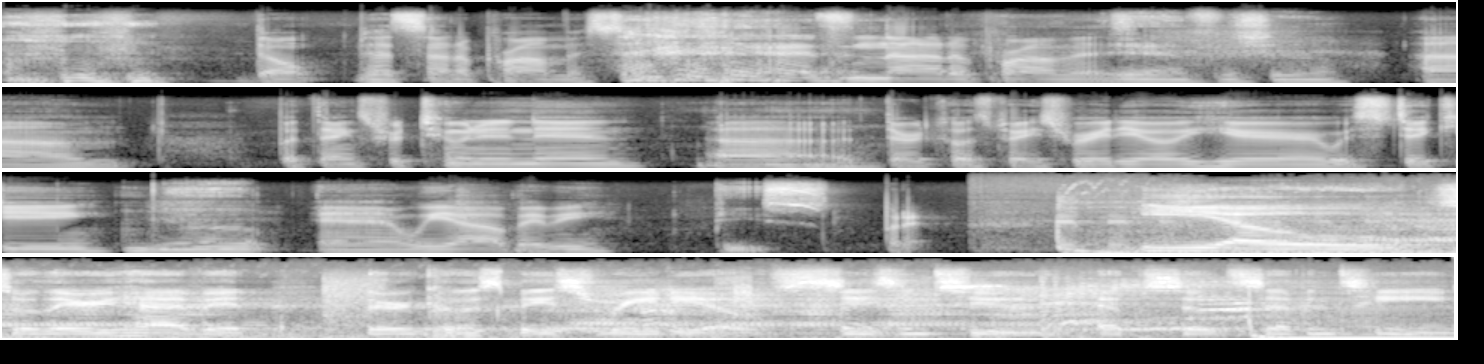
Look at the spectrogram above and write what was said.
Don't. That's not a promise. that's not a promise. Yeah, for sure. Um, but thanks for tuning in. Uh, Third Coast Space Radio here with Sticky, Yup. and we out, baby. Peace. Yo, so there you have it. Third Coast Space Radio, Season 2, Episode 17.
